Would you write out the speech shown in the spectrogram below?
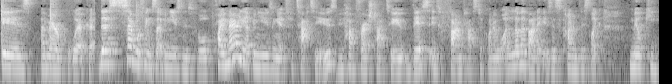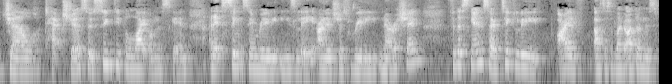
is a miracle worker. There's several things that I've been using this for. Primarily I've been using it for tattoos. If you have a fresh tattoo, this is fantastic on it. What I love about it is it's kind of this like milky gel texture so it's super duper light on the skin and it sinks in really easily and it's just really nourishing for the skin so particularly I've as I said like I've done this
